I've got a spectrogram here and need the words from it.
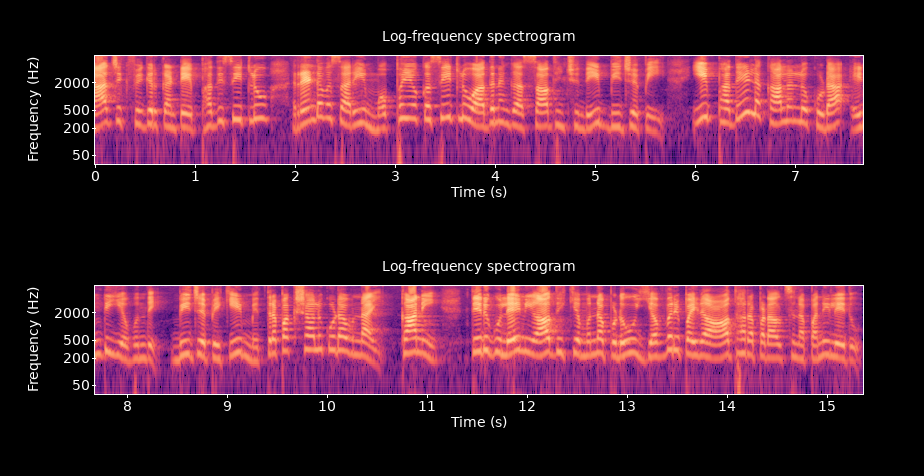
మ్యాజిక్ ఫిగర్ కంటే పది సీట్లు రెండవసారి ముప్పై ఒక్క సీట్లు అదనంగా సాధించింది బీజేపీ. ఈ పదేళ్ళ కాలంలో కూడా ఎన్డీఏ ఉంది. బీజేపీ బీజేపీకి మిత్రపక్షాలు కూడా ఉన్నాయి. కానీ తిరుగులేని ఆధిక్యం ఉన్నప్పుడు ఎవ్వరిపైన ఆధారపడాల్సిన పని లేదు.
